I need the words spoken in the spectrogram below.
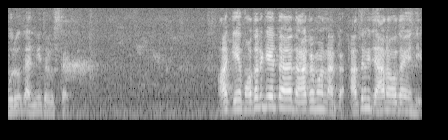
గురువుకి అన్నీ తెలుస్తాయి. ఆ గే మొదటి గీత దాటమన్నట్ట. అతనికి జ్ఞానోదయం అయింది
